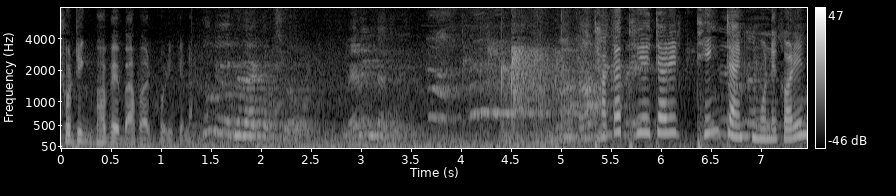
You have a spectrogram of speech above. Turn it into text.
সঠিকভাবে ব্যবহার করি কিনা। ঢাকা থিয়েটারের থিঙ্ক ট্যাঙ্ক মনে করেন,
